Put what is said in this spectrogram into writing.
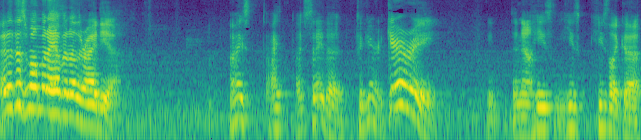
at this moment, I have another idea. I, I, I say to, to Gary, Gary! And now he's, he's, he's like a,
